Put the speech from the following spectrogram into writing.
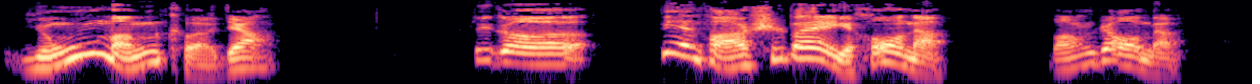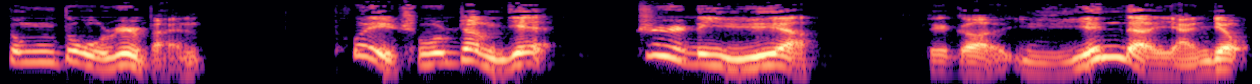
勇猛可嘉。这个变法失败以后呢，王照呢东渡日本，退出政界，致力于啊这个语音的研究。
